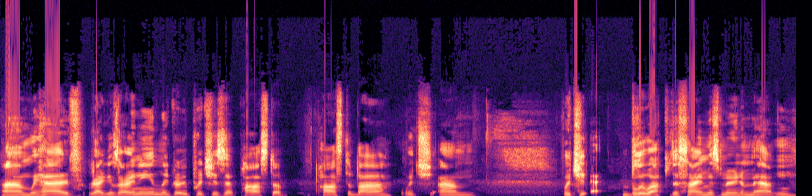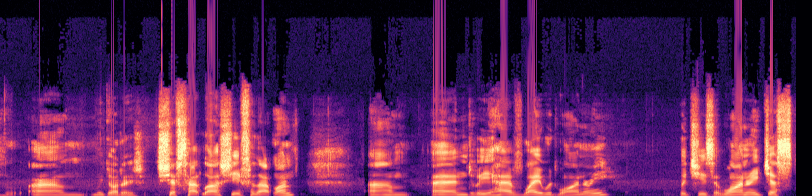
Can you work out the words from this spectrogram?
Um, we have Ragazzoni in the group, which is a pasta pasta bar, which um, which blew up the same as Moon and Mountain. Um, we got a chef's hat last year for that one. Um, and we have Wayward Winery, which is a winery just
